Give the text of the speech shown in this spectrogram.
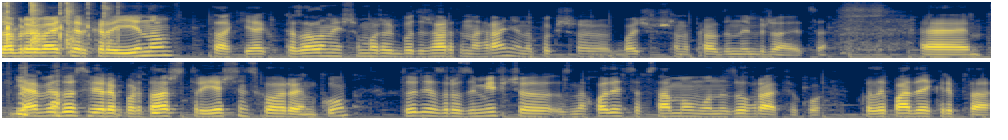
добрий вечір, країно. Так, як казали мені, що можуть бути жарти на грані, але поки що бачу, що направду не обіжаються. Е, я веду свій репортаж з Троєщинського ринку. Тут я зрозумів, що знаходиться в самому низу графіку, коли падає крипта.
